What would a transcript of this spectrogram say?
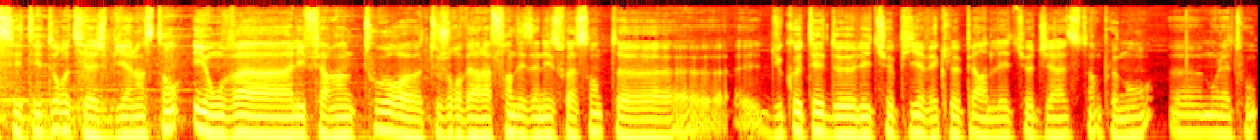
C'était Dorothy HB à l'instant et on va aller faire un tour euh, toujours vers la fin des années 60 euh, du côté de l'Éthiopie avec le père de l'Éthio Jazz tout simplement, euh, Moulatou.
